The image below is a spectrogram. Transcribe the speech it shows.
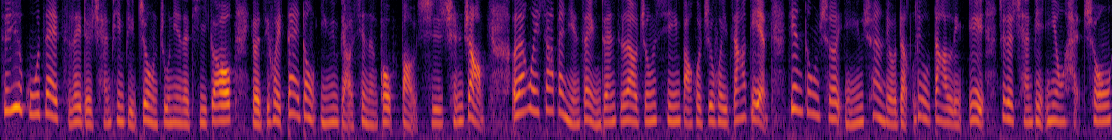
所以预估在此类的产品比重逐年的提高，有机会带动营运表现能够保持成长。而良维下半年在云端资料中心，包括智慧家电、电动车、影音串流等六大领域，这个产品应用罕充，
